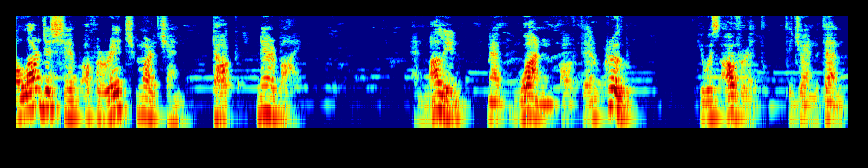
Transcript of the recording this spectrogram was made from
a larger ship of a rich merchant docked nearby, and Malin met one of their crew. He was offered to join with them,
